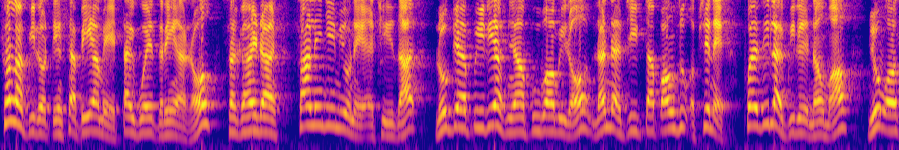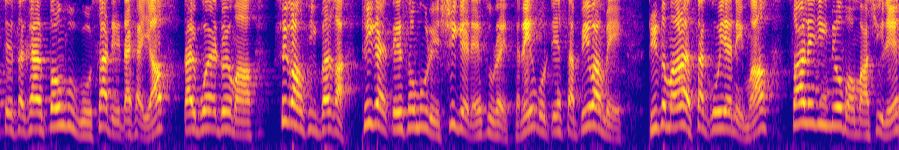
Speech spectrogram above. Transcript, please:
ဆက်လက်ပြီးတော့တင်ဆက်ပေးရမယ့်တိုက်ပွဲသတင်းကတော့စကိုင်းတိုင်းစားလင်းကြီးမြို့နယ်အခြေစိုက် local PDF များပူးပေါင်းပြီးတော့လက်နက်ကြီးတပ်ပေါင်းစုအဖြစ်နဲ့ဖွဲ့စည်းလိုက်ပြီးတဲ့နောက်မှာမြို့ပေါ်စစ်စခန်း၃ခုကိုစတင်တိုက်ခိုက်ရာတိုက်ပွဲအတွင်းမှာစစ်ကောင်စီဘက်ကထိခိုက်ဒေဆုံးမှုတွေရှိခဲ့တယ်ဆိုတဲ့သတင်းကိုတင်ဆက်ပေးပါမယ်ဒီဇင်ဘာလ19ရက်နေ့မှာစားလင်းကြီးမြို့ပေါ်မှာရှိတဲ့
